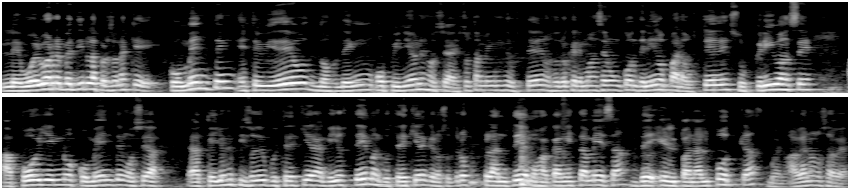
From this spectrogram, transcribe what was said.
le vuelvo a repetir a las personas que comenten este video, nos den opiniones, o sea, esto también es de ustedes, nosotros queremos hacer un contenido para ustedes, suscríbanse, apóyennos, comenten, o sea, aquellos episodios que ustedes quieran, aquellos temas que ustedes quieran que nosotros planteemos acá en esta mesa del Panal Podcast, bueno, háganoslo saber.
